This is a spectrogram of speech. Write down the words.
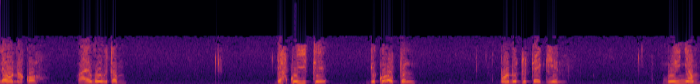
lew na ko waaye moom itam def ko yitte di ko ëppal moom it du teggin muy ñam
